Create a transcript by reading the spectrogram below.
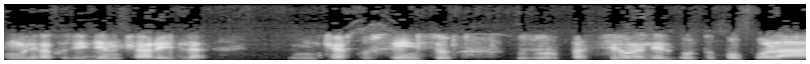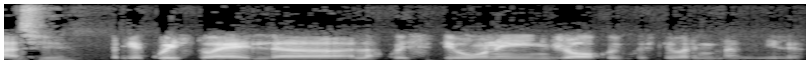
voleva così denunciare il, in un certo senso l'usurpazione del voto popolare, sì. perché questa è il, la questione in gioco in queste ore in Brasile.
